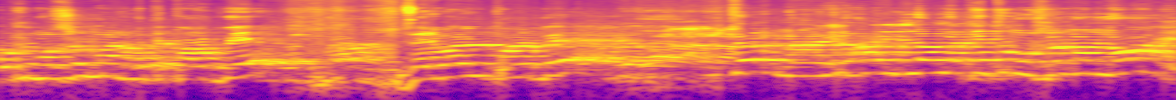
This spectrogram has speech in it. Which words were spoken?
ওকে মুসলমান হতে পারবে? জোরে বলেন, পারবে তো লা ইলাহা ইল্লাল্লাহ কিন্তু মুসলমান নয়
